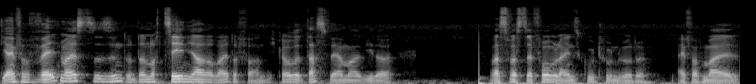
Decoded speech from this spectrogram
die einfach Weltmeister sind und dann noch zehn Jahre weiterfahren. Ich glaube, das wäre mal wieder was, was der Formel 1 gut tun würde. Einfach mal.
